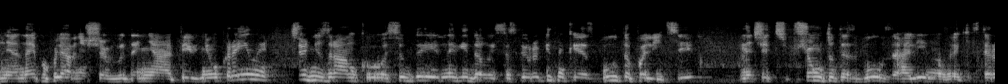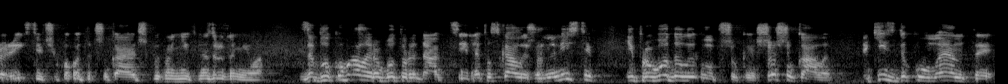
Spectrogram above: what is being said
е, Найпопулярніше видання півдня України. Сьогодні зранку сюди навідалися співробітники СБУ та поліції. Значить, в чому тут СБУ взагалі ну якихось терористів чи кого тут шукають шпигунів, не зрозуміло. Заблокували роботу редакції, не пускали журналістів і проводили обшуки. Що шукали? Якісь документи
